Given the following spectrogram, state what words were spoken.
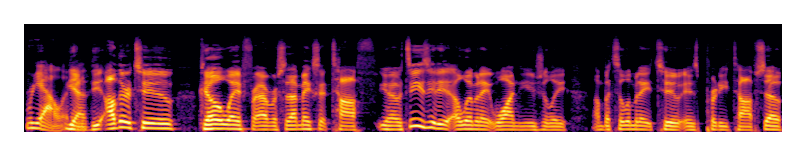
reality. Yeah, the other two go away forever, so that makes it tough. You know, it's easy to eliminate one usually, um, but to eliminate two is pretty tough. So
